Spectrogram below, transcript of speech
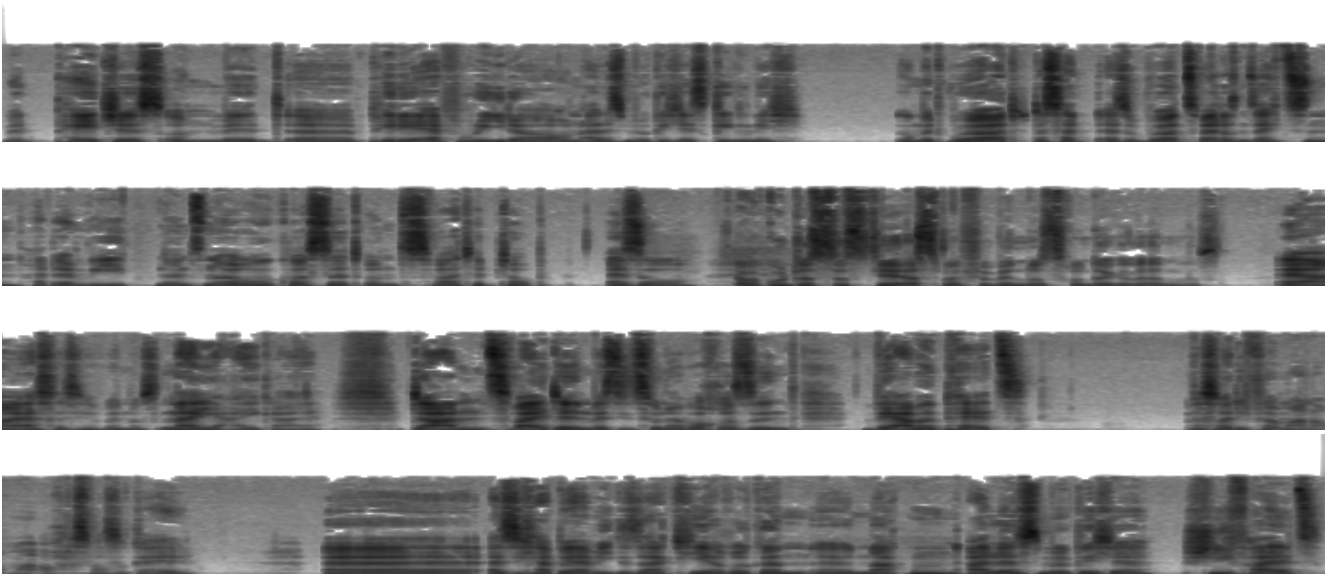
mit Pages und mit äh, PDF-Reader und alles mögliche, es ging nicht. Und mit Word, das hat, also Word 2016 hat irgendwie 19 Euro gekostet und es war tipptopp. Also, Aber gut, dass du es dir erstmal für Windows runtergeladen hast. ja, erst heißt hier Windows. Naja, egal. Dann, zweite Investition der Woche sind Wärmepads. Was war die Firma nochmal? Oh, das war so geil. Äh, also ich habe ja, wie gesagt, hier Rücken, äh, Nacken, alles mögliche, Schiefhals.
